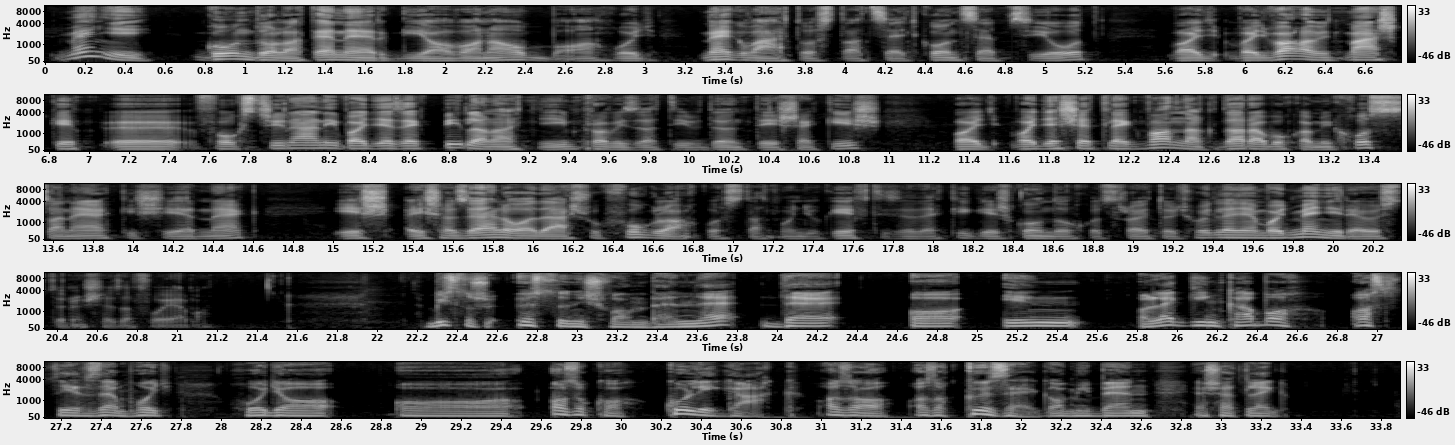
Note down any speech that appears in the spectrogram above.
Mennyi gondolat, energia van abban, hogy megváltoztatsz egy koncepciót, vagy, vagy valamit másképp ö, fogsz csinálni, vagy ezek pillanatnyi improvizatív döntések is, vagy, vagy esetleg vannak darabok, amik hosszan elkísérnek, és, és az előadásuk foglalkoztat mondjuk évtizedekig, és gondolkodsz rajta, hogy hogy legyen, vagy mennyire ösztönös ez a folyamat. Biztos ösztön is van benne, de a, én a leginkább azt érzem, hogy, hogy a, a, azok a kollégák, az a, az a közeg, amiben esetleg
